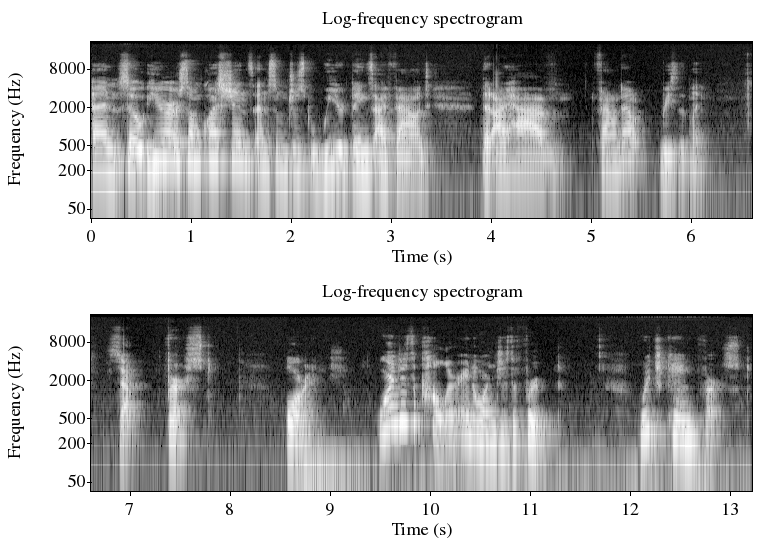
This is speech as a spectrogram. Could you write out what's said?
And so here are some questions and some just weird things I found that I have found out recently. So, first, orange. Orange is a color and orange is a fruit. Which came first?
